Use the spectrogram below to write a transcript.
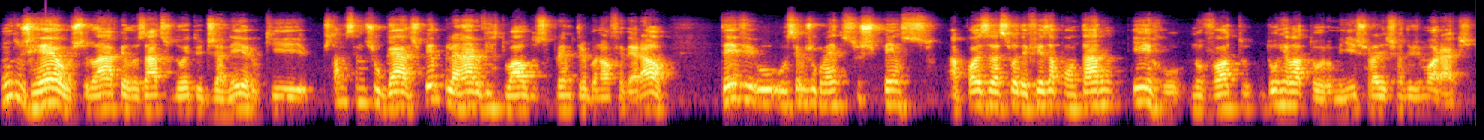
Um dos réus lá pelos atos do 8 de janeiro, que estavam sendo julgados pelo plenário virtual do Supremo Tribunal Federal, teve o, o seu julgamento suspenso após a sua defesa apontar um erro no voto do relator, o ministro Alexandre de Moraes.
